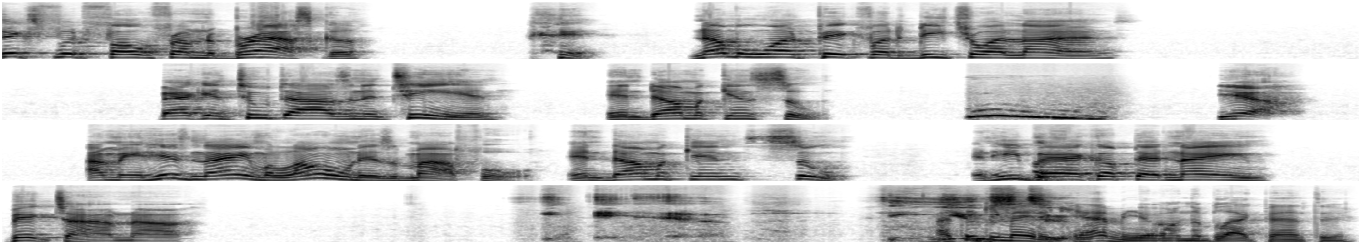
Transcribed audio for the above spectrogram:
six foot four from Nebraska, number one pick for the Detroit Lions back in 2010 in Ndamukong Suh. Woo. Yeah. I mean, his name alone is a mouthful. Ndamukong Suh. And he back up that name big time now. Yeah. I think he made to. a cameo on the Black Panther.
